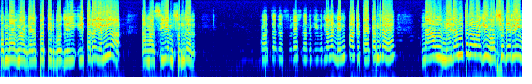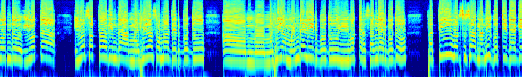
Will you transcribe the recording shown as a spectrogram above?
ಕೊಂಬಾರ್ನ ಗಣಪತಿ ಇರ್ಬೋದು ಈ ತರ ಎಲ್ಲ ನಮ್ಮ ಸಿ ಎಂ ಸುಂದರ್ ಕೋಚನ ಸುರೇಶ್ ನನಗೆ ಇವನ್ನೆಲ್ಲ ನೆನಪಾಗುತ್ತೆ. ಯಾಕಂದ್ರೆ ನಾವು ನಿರಂತರವಾಗಿ ವರ್ಷದಲ್ಲಿ ಒಂದು ಯುವಕ, ಯುವ ಸಪ್ತಾಹದಿಂದ ಮಹಿಳಾ ಸಮಾಜ ಇರ್ಬೋದು ಮಹಿಳಾ ಮಂಡಳಿ ಇರ್ಬೋದು, ಯುವಕರ ಸಂಘ ಇರ್ಬೋದು, ಪ್ರತಿ ವರ್ಷ ಸಹ ನನಗೆ ಗೊತ್ತಿದ್ದಾಗೆ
